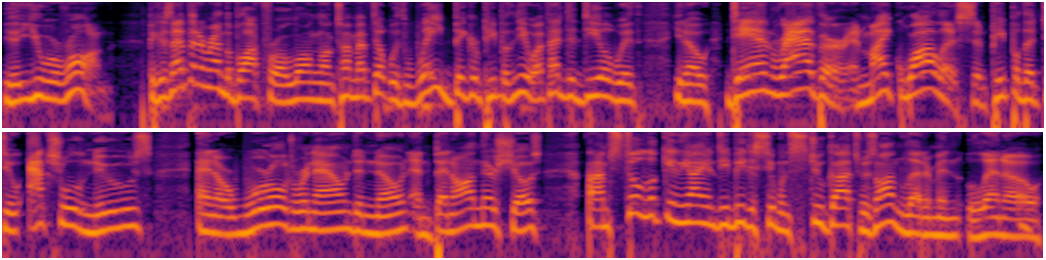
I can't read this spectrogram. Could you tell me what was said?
you, you were wrong. Because I've been around the block for a long, long time. I've dealt with way bigger people than you. I've had to deal with, you know, Dan Rather and Mike Wallace and people that do actual news and are world renowned and known and been on their shows. I'm still looking at the IMDb to see when Stugotz was on Letterman, Leno,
